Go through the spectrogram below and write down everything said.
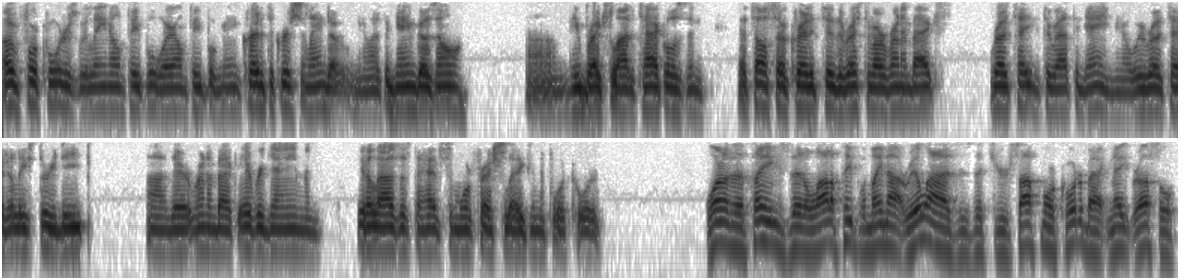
over four quarters, we lean on people, wear on people, and credit to Christian Lando. You know as the game goes on, um, he breaks a lot of tackles, and that's also credit to the rest of our running backs rotating throughout the game. You know, we rotate at least three deep uh, there at running back every game, and it allows us to have some more fresh legs in the fourth quarter. One of the things that a lot of people may not realize is that your sophomore quarterback, Nate Russell,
